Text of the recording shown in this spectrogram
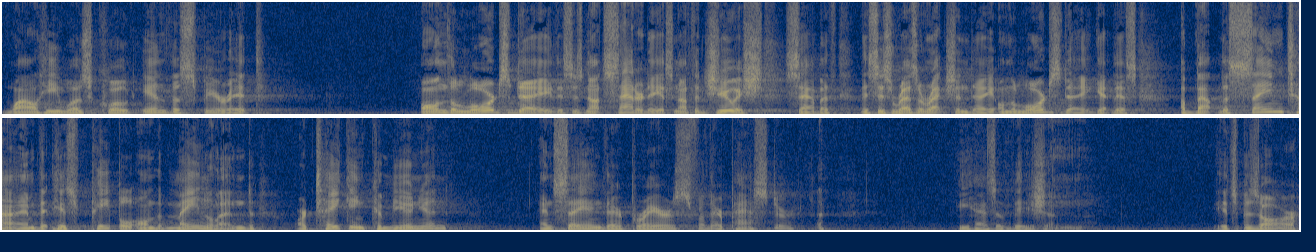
while he was, quote, in the Spirit, on the Lord's day, this is not Saturday, it's not the Jewish Sabbath, this is Resurrection Day. On the Lord's day, get this, about the same time that his people on the mainland are taking communion and saying their prayers for their pastor, he has a vision. It's bizarre.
